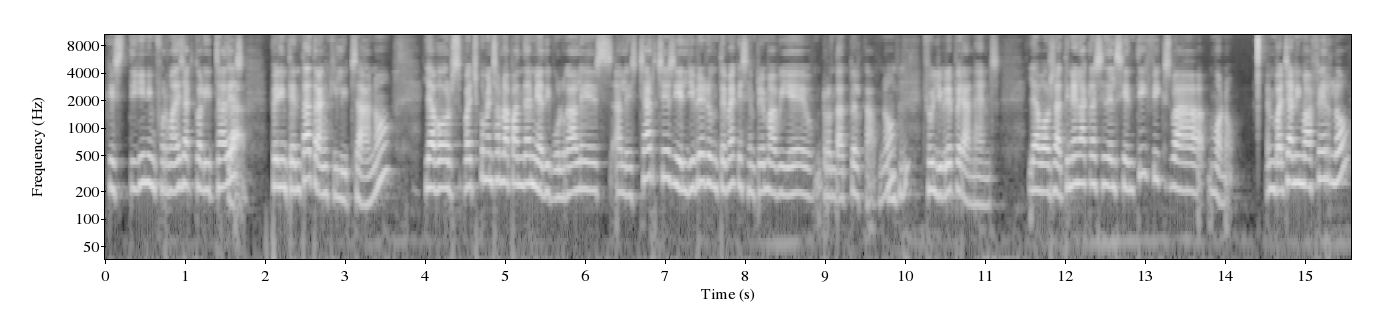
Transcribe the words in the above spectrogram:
que estiguin informades i actualitzades Clar. per intentar tranquil·litzar, no? Llavors, vaig començar amb la pandèmia a divulgar les, a les xarxes i el llibre era un tema que sempre m'havia rondat pel cap, no? Uh -huh. Fer un llibre per a nens. Llavors, la Tina i la classe dels científics va... Bueno, em vaig animar a fer-lo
